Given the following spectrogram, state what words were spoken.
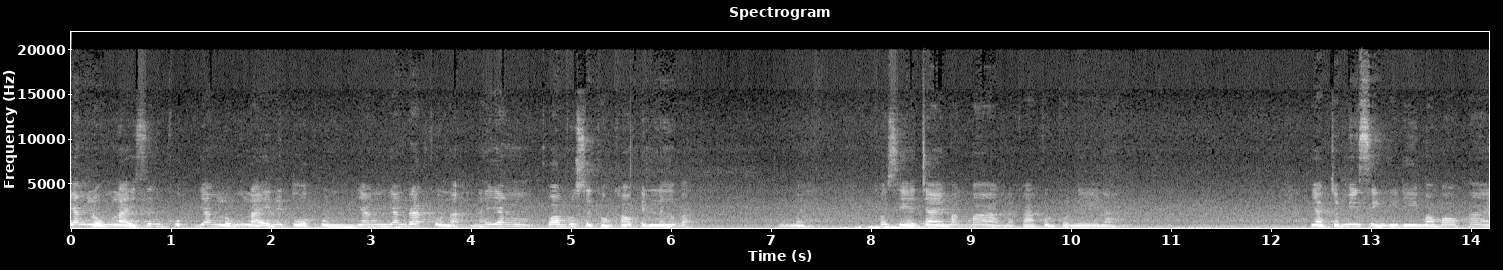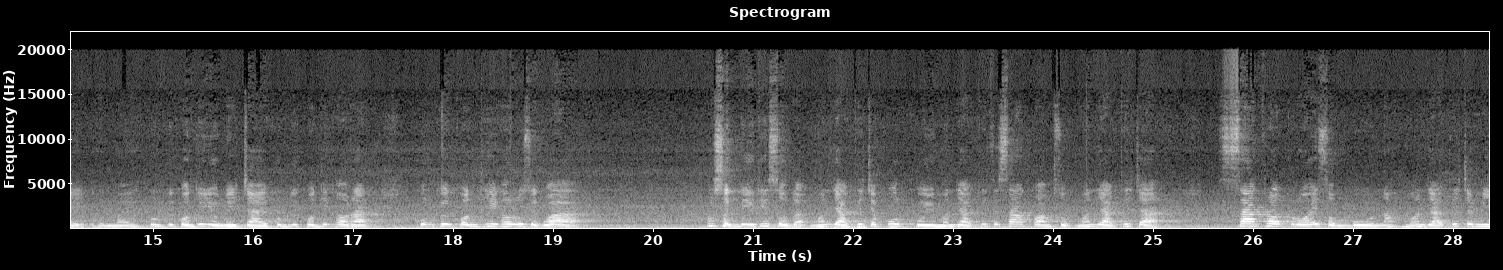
ยังหลงไหลซึ่งยังหลงไหลในตัวคุณยังยังรักคุณอะนะยังความรู้สึกของเขาเป็นเลิฟอะเห็นไหมเขาเสียใจมากๆนะคะ คนคนนี้นะ อยากจะมีสิ่งดีๆ มามอบให้เห็นไหมคุณคือคนที่อยู่ในใจ คุณคือคนที่เขารัก คุณคือคนที่เขารู้สึกว่า รู้สึกดีที่สุดอะเหมือนอยากที่จะพูดคุย เหมือนอยากที่จะสร้างความสุข เหมือนอยากที่จะสร้างครอบครัวให้สมบูรณ์นะเหมือนอยากที่จะมี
